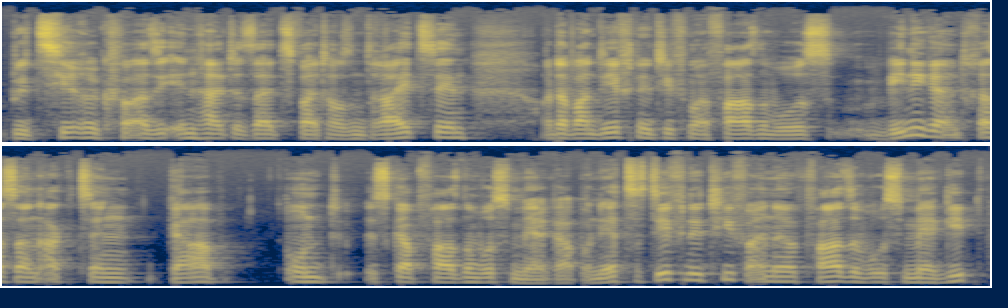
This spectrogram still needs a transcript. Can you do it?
publiziere quasi Inhalte seit 2013 und da waren definitiv mal Phasen, wo es weniger Interesse an Aktien gab und es gab Phasen, wo es mehr gab. Und jetzt ist definitiv eine Phase, wo es mehr gibt.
